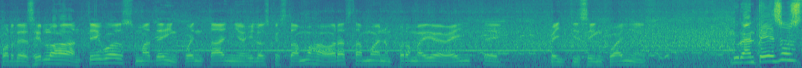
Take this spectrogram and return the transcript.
por decir los antiguos, más de 50 años y los que estamos ahora estamos en un promedio de 20, 25 años. Durante esos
